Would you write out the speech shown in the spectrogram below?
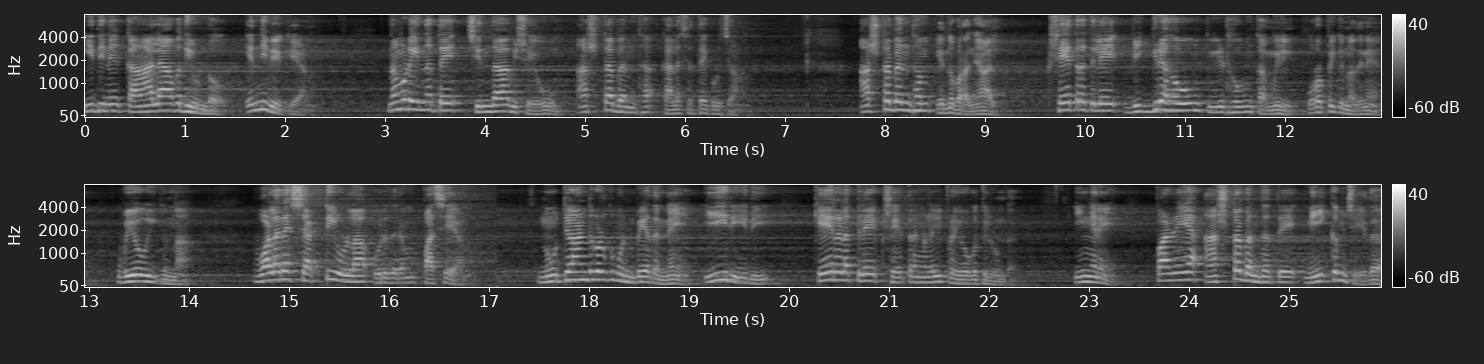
ഇതിന് കാലാവധിയുണ്ടോ എന്നിവയൊക്കെയാണ്. നമ്മുടെ ഇന്നത്തെ ചിന്താവിഷയവും അഷ്ടബന്ധ കലശത്തെക്കുറിച്ചാണ്. അഷ്ടബന്ധം എന്ന് പറഞ്ഞാൽ ക്ഷേത്രത്തിലെ വിഗ്രഹവും പീഠവും തമ്മിൽ ഉറപ്പിക്കുന്നതിന് ഉപയോഗിക്കുന്ന വളരെ ശക്തിയുള്ള ഒരുതരം പശയാണ്. നൂറ്റാണ്ടുകൾക്ക് മുൻപേ തന്നെ ഈ രീതി കേരളത്തിലെ ക്ഷേത്രങ്ങളിൽ പ്രയോഗത്തിലുണ്ട്. ഇങ്ങനെ പഴയ അഷ്ടബന്ധത്തെ നീക്കം ചെയ്ത്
